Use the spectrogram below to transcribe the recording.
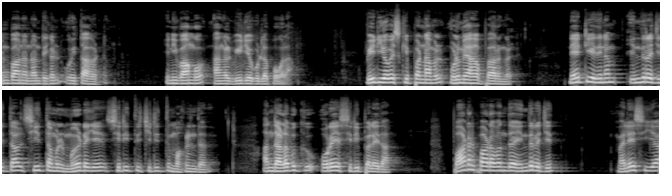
அன்பான நன்றிகள் உரித்தாகட்டும். இனி வாங்கோ நாங்கள் வீடியோக்குள்ளே போகலாம். வீடியோவை ஸ்கிப் பண்ணாமல் முழுமையாக பாருங்கள். நேற்றைய தினம் இந்திரஜித்தால் சீத்தமிழ் மேடையே சிரித்து சிரித்து மகிழ்ந்தது. அந்த அளவுக்கு ஒரே சிரிப்பலை தான் பாடல் பாட வந்த இந்திரஜித் மலேசியா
